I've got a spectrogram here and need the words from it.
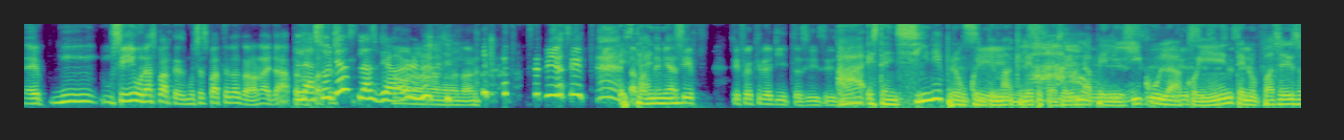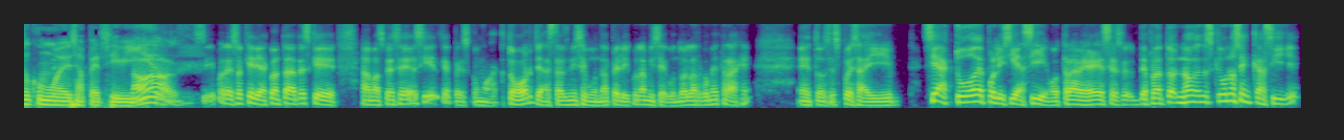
Eh, mm, sí, unas partes, muchas partes las grabaron allá. pero ¿Las partes- suyas? ¿Las No, llevaron? no, no, no, no. no. La pandemia en- sí, sí fue criollito, sí, sí, sí. Ah, está en cine, pero Sí. cuénteme qué le tocó hacer una película, sí. no pase eso como desapercibido. No, sí, por eso quería contarles que jamás pensé decir que pues como actor, ya esta es mi segunda película, mi segundo largometraje, entonces pues ahí sí actúo de policía, sí, otra vez, es- de pronto, no, es que uno se encasille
